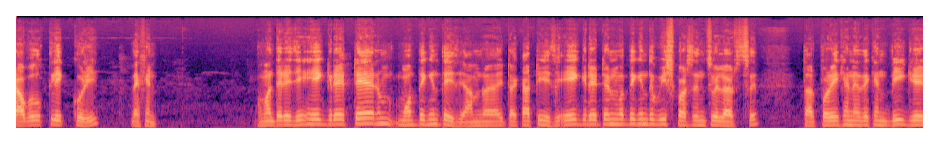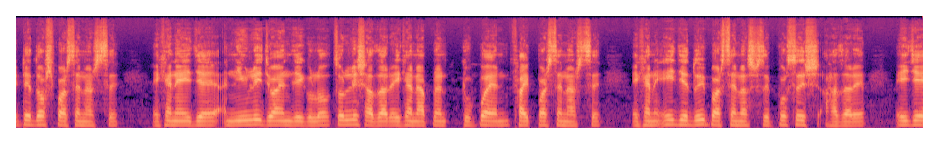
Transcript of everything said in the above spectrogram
ডাবল ক্লিক করি, দেখেন, আমাদের এই যে এই গ্রেডের মধ্যে কিন্তু এই যে আমরা এটা কাটিয়ে যে এই গ্রেডের মধ্যে কিন্তু বিশ পার্সেন্ট চলে আসছে। তারপর এখানে দেখেন বি গ্রেডে দশ পার্সেন্ট আসছে। এখানে এই যে নিউলি জয়েন যেগুলো, চল্লিশ হাজার, এখানে আপনার টু পয়েন্ট ফাইভ পার্সেন্ট আসছে। এখানে এই যে দুই পার্সেন্ট আসছে, পঁচিশ হাজারে। এই যে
